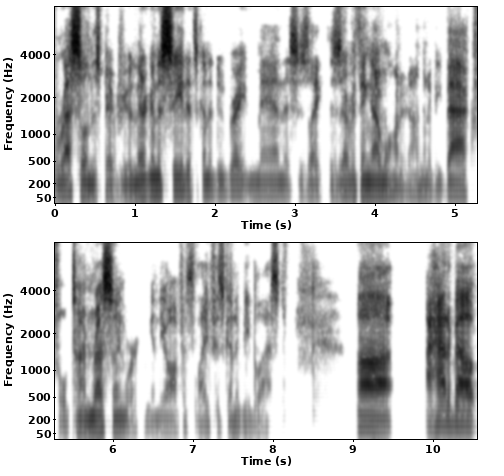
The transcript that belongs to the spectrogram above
wrestle in this pay per view, and they're going to see it. It's going to do great. Man, this is like this is everything I wanted. I'm going to be back full time wrestling, working in the office. Life is going to be blessed. Uh, I had about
